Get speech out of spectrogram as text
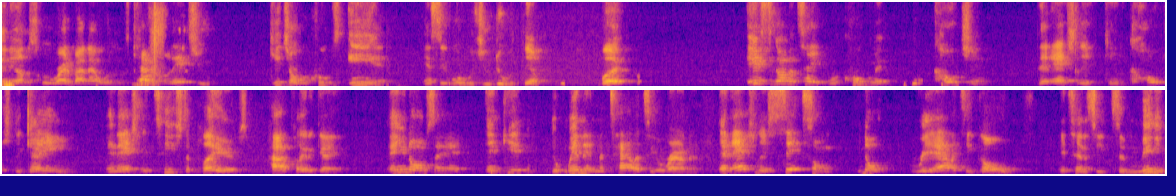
any other school right about now will kind of let you get your recruits in and see what would you do with them. But it's gonna take recruitment coaching that actually can coach the game and actually teach the players how to play the game. And you know what I'm saying? And get the winning mentality around it. And actually set some, you know, reality goals in Tennessee to me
